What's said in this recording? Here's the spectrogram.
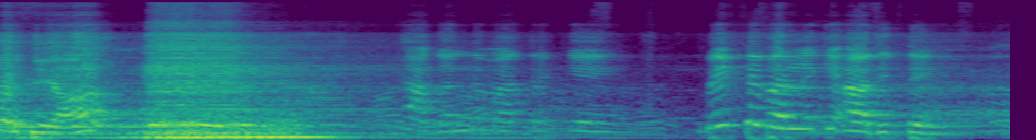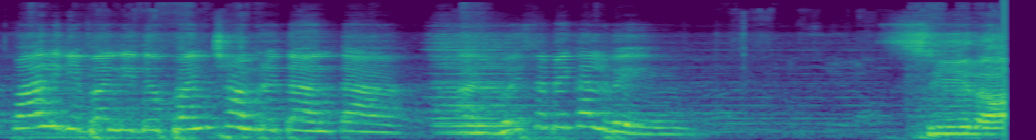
ಕೊಡ್ತೀಯಾ ಹಾಗಂದ ಮಾತ್ರಕ್ಕೆ ಬಿಟ್ಟು ಬರ್ಲಿಕ್ಕೆ ಆದಿತ್ತೆ. ಪಾಲಿಗೆ ಬಂದಿದ್ದು ಪಂಚಾಮೃತ ಅಂತ ಅನುಭವಿಸಬೇಕಲ್ವೇ ಸೀರಾ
